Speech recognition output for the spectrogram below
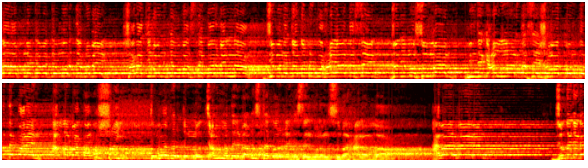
কাল আপনাকে আমাকে মরতে হবে। সারা জীবন কেউ বাঁচতে পারবেন না। জীবনে যতটুকু হায়াত আছে, যদি মুসলমান নিজেকে আল্লাহর কাছে সমর্পণ করতে পারেন, আল্লাহ পাক অবশ্যই তোমাদের জন্য জান্নাতের ব্যবস্থা করে রেখেছেন বলুন সুবহানাল্লাহ। আবার যুগে যুগে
